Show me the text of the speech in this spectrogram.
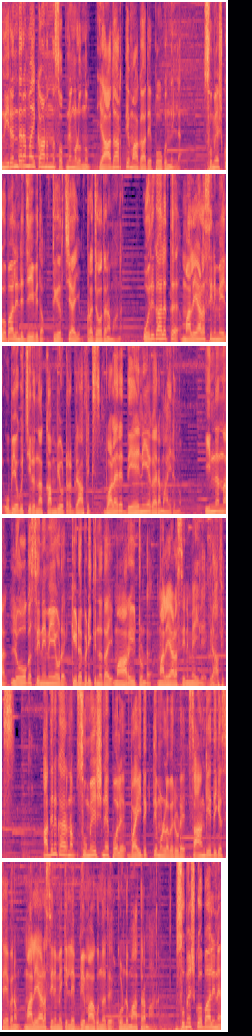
നിരന്തരമായി കാണുന്ന സ്വപ്നങ്ങളൊന്നും യാഥാർത്ഥ്യമാകാതെ പോകുന്നില്ല. സുമേഷ് ഗോപാലിന്റെ ജീവിതം തീർച്ചയായും പ്രചോദനമാണ്. ഒരു കാലത്ത് മലയാള സിനിമയിൽ ഉപയോഗിച്ചിരുന്ന കമ്പ്യൂട്ടർ ഗ്രാഫിക്സ് വളരെ ദയനീയകരമായിരുന്നു. ഇന്നെന്നാൽ ലോക സിനിമയോട് കിടപിടിക്കുന്നതായി മാറിയിട്ടുണ്ട് മലയാള സിനിമയിലെ ഗ്രാഫിക്സ്. അതിന് കാരണം സുമേഷിനെ പോലെ വൈദഗ്ധ്യമുള്ളവരുടെ സാങ്കേതിക സേവനം മലയാള സിനിമയ്ക്ക് ലഭ്യമാകുന്നത് കൊണ്ട് മാത്രമാണ്. സുമേഷ് ഗോപാലിന്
